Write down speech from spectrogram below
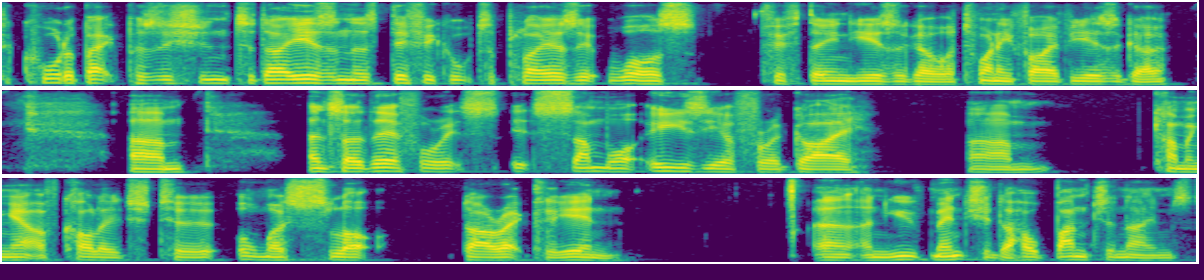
the quarterback position today isn't as difficult to play as it was 15 years ago or 25 years ago, um, and so therefore it's it's somewhat easier for a guy um, coming out of college to almost slot directly in uh, and you've mentioned a whole bunch of names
